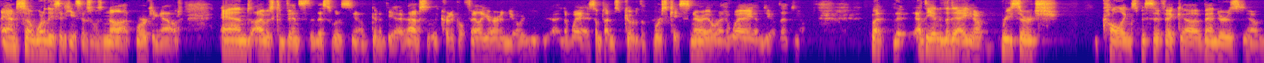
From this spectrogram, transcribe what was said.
And so one of these adhesives was not working out. And I was convinced that this was, you know, going to be an absolutely critical failure. And you know, in a way, I sometimes go to the worst case scenario right away. And you know that, you know, but at the end of the day, you know, research, calling specific uh, vendors, you know,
